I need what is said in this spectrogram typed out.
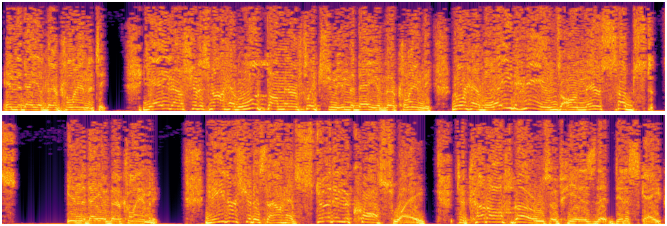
in the day of their calamity. Yea, thou shouldest not have looked on their affliction in the day of their calamity, nor have laid hands on their substance in the day of their calamity. Neither shouldest thou have stood in the crossway to cut off those of his that did escape.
